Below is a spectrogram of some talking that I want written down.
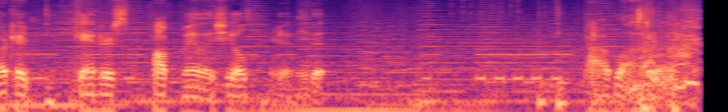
Okay, Canderous, pop melee shield. You're gonna need it. Power blast away.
